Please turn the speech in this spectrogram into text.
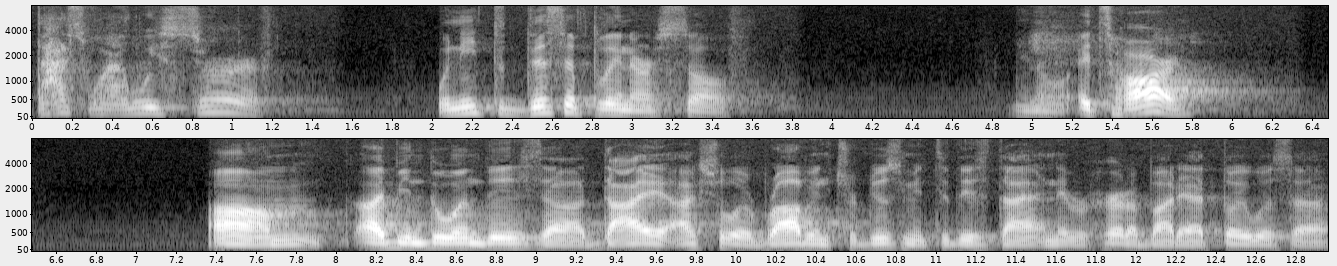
That's why we serve. We need to discipline ourselves. You know, it's hard. Um, I've been doing this uh, diet. Actually, Rob introduced me to this diet. I never heard about it. I thought it was, uh,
